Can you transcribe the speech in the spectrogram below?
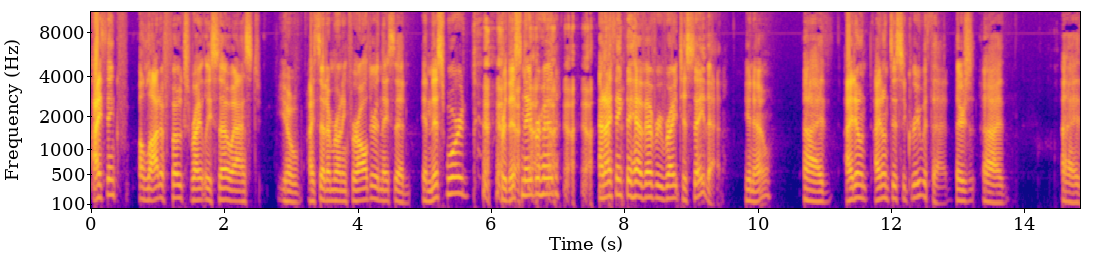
I think a lot of folks, rightly so, asked. You know, I said I'm running for alder, and they said in this ward for this neighborhood, and I think they have every right to say that. You know, uh, I don't. I don't disagree with that. There's uh, uh,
